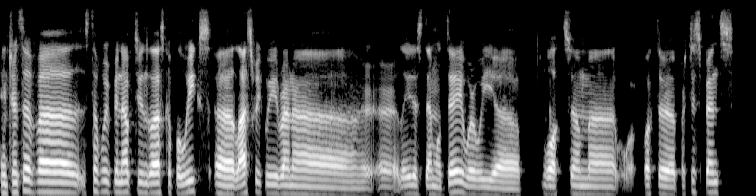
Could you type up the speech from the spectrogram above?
in terms of uh, stuff we've been up to in the last couple of weeks, uh, last week we ran a, our latest demo day where we uh, walked some uh, walked the participants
